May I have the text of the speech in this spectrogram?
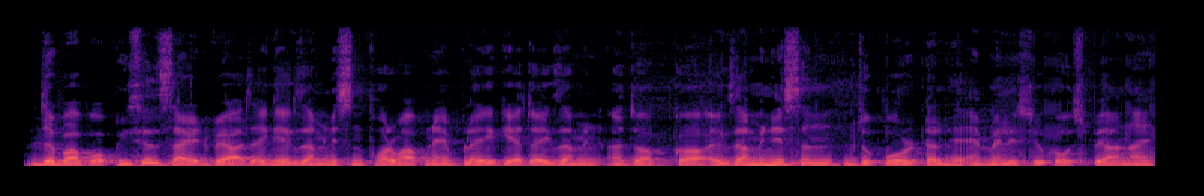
जब आप ऑफिशियल साइट पे आ जाएँगे एग्जामिनेशन फॉर्म आपने अप्लाई किया तो एग्जामिन जो आपका एग्जामिनेशन जो पोर्टल है एम एल का, उस पर आना है।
